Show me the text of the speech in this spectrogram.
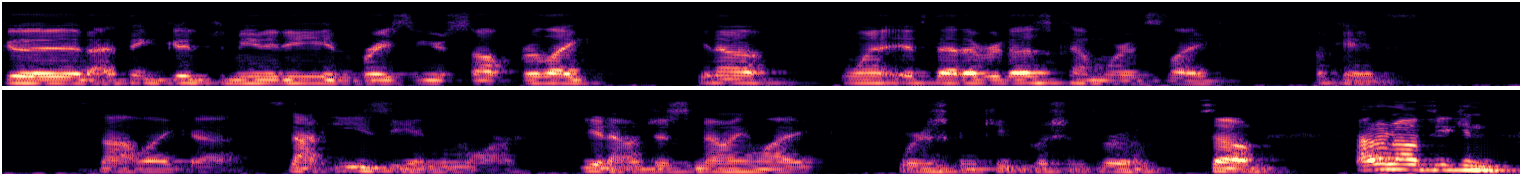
good i think good community embracing yourself for like you know when if that ever does come where it's like okay it's it's not like uh it's not easy anymore you know just knowing like we're just gonna keep pushing through so i don't know if you can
